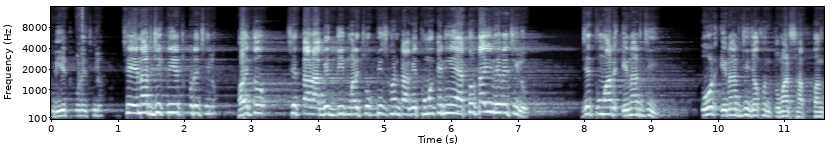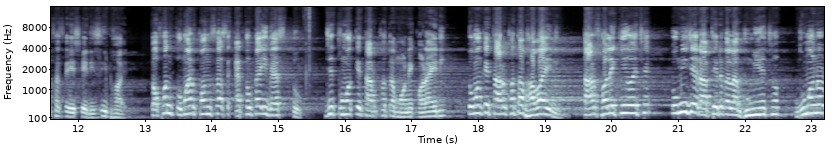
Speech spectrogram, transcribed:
ক্রিয়েট করেছিল। সে এনার্জি ক্রিয়েট করেছিল। হয়তো সে তার আগের দিন মানে চব্বিশ ঘণ্টা আগে তোমাকে নিয়ে এতটাই ভেবেছিল যে তোমার এনার্জি ওর এনার্জি যখন তোমার সাবকনসাসে এসে রিসিভ হয়, তখন তোমার কনসাস এতটাই ব্যস্ত যে তোমাকে তার কথা মনে করায়নি, তোমাকে তার কথা ভাবায়নি। তার ফলে কি হয়েছে? তুমি যে রাতের বেলা ঘুমিয়েছ, ঘুমানোর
